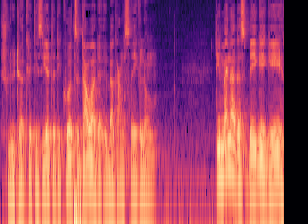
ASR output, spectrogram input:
Schlüter kritisierte die kurze Dauer der Übergangsregelung. Die Männer des BGG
